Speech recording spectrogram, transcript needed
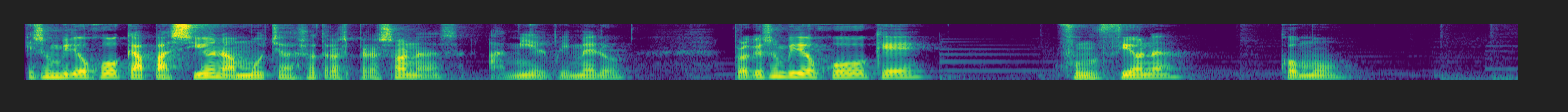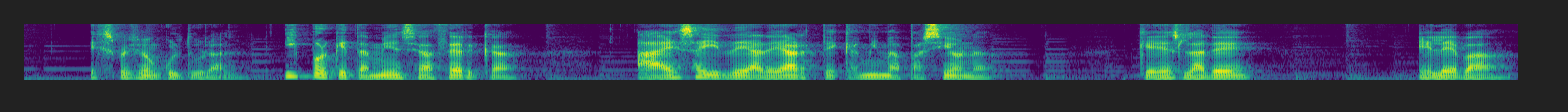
es un videojuego que apasiona a muchas otras personas, a mí el primero, porque es un videojuego que funciona como expresión cultural. Y porque también se acerca a esa idea de arte que a mí me apasiona, que es la de eleva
